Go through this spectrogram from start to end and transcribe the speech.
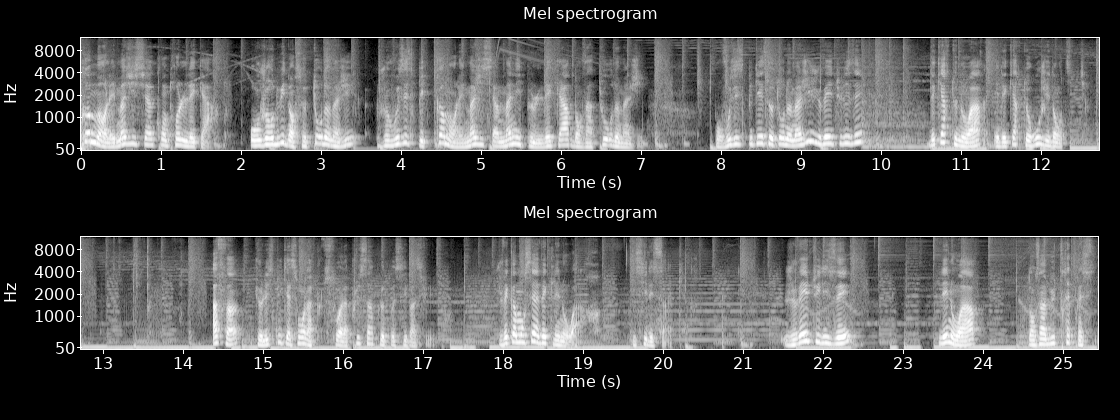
Comment les magiciens contrôlent les cartes Aujourd'hui dans ce tour de magie, je vous explique comment les magiciens manipulent les cartes dans un tour de magie. Pour vous expliquer ce tour de magie, je vais utiliser des cartes noires et des cartes rouges identiques. Afin que l'explication soit la plus simple possible à suivre. Je vais commencer avec les noirs, ici les 5. Je vais utiliser les noirs dans un but très précis.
